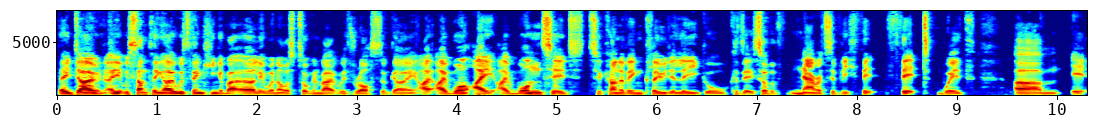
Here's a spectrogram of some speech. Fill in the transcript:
They don't. It was something I was thinking about earlier when I was talking about it with Ross of going. I, I want. I, I wanted to kind of include illegal because it sort of narratively fit fit with um, it,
